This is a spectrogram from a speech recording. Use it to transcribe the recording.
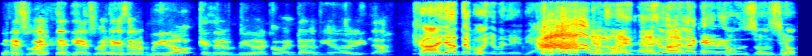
Tiene suerte, tiene suerte que se le olvidó, que se le olvidó el comentario tío de ahorita. Cállate, porque yo me dije, diablo, este tío, verdad que eres un sucio.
